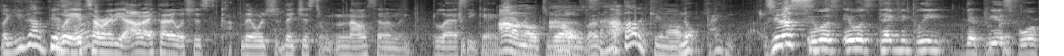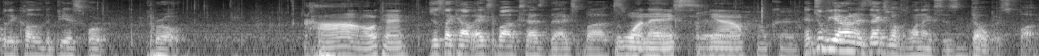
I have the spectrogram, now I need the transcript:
Like you got a PS5? Wait, it's already out. I thought it was just they were they just announced it on like the last E game. I don't know to be Ow, honest. I, I thought it came out. No, fighting. See that's It was it was technically their PS4, but they called it the PS4 Pro. Ah, okay. Just like how Xbox has the Xbox One X. Yeah. okay. And to be honest, the Xbox One X is dope as fuck.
